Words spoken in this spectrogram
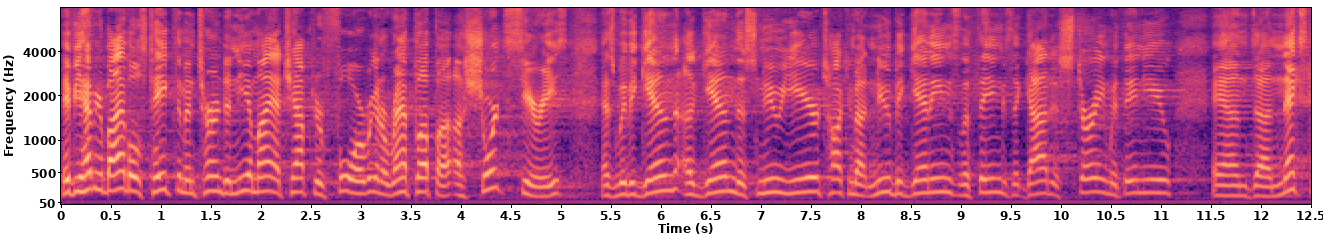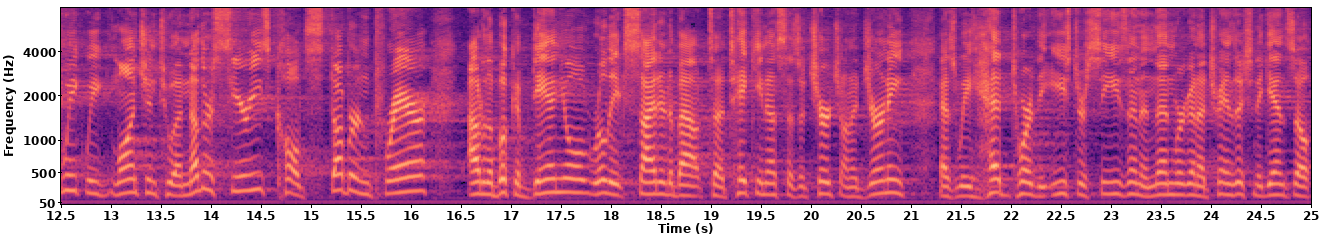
If you have your Bibles, take them and turn to Nehemiah chapter 4. We're going to wrap up a, a short series as we begin again this new year, talking about new beginnings, the things that God is stirring within you. And uh, next week, we launch into another series called Stubborn Prayer out of the book of Daniel. Really excited about uh, taking us as a church on a journey as we head toward the Easter season, and then we're going to transition again. So,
